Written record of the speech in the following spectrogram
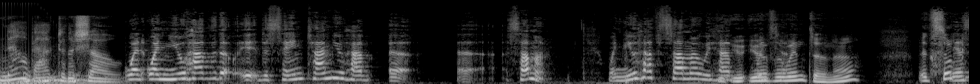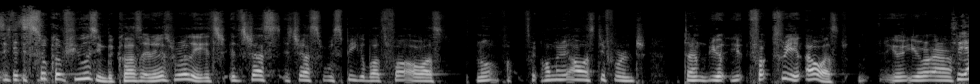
Now back to the show. when when you have the the same time you have uh, uh, summer. When you have summer, we have You, you have the winter, no? It's so Yes, it's, it's so confusing because it is really it's it's just it's just we speak about four hours. No, how many hours different? Time you, you for three hours. You you are Three.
